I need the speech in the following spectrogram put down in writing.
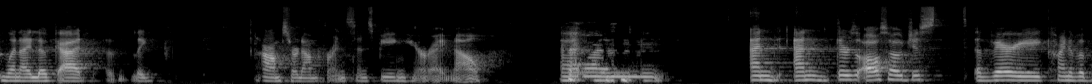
when I look at like Amsterdam, for instance, being here right now. Um, and and there's also just a very kind of a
